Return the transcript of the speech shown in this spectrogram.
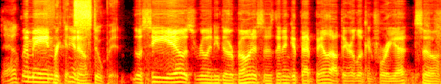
Yeah. I mean, Freaking you know, stupid. the CEOs really need their bonuses. They didn't get that bailout they were looking for yet, so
